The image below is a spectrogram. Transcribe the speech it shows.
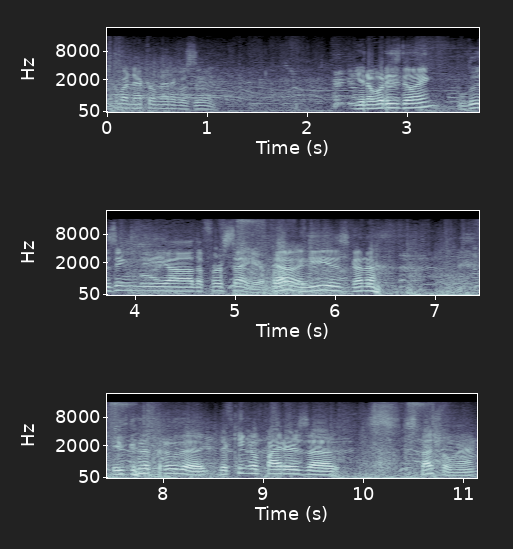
Look what Necromantic was doing. You know what he's doing? Losing the uh, the first set here. No, probably. he is gonna he's gonna throw the the King of Fighters uh, special, man.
